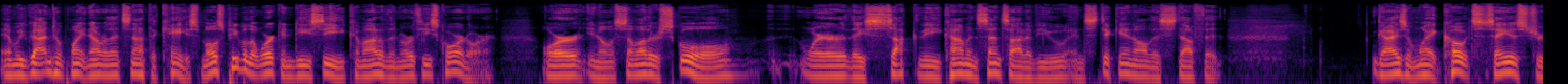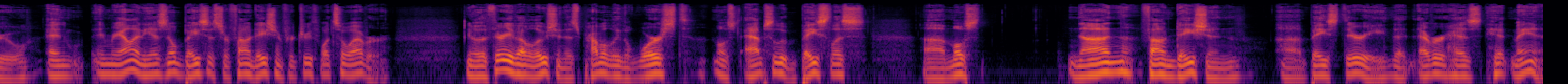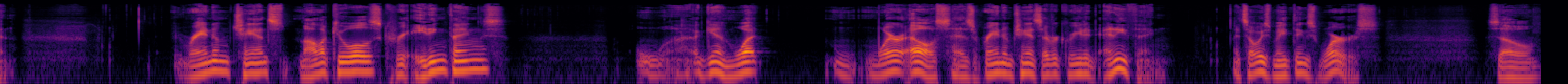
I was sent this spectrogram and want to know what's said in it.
And we've gotten to a point now where that's not the case. Most people that work in DC come out of the Northeast Corridor or, you know, some other school where they suck the common sense out of you and stick in all this stuff that guys in white coats say is true, and in reality has no basis or foundation for truth whatsoever. You know, the theory of evolution is probably the worst, most absolute baseless, uh, most non foundation uh, based theory that ever has hit man. Random chance molecules creating things. Again, what, where else has random chance ever created anything? It's always made things worse. So,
